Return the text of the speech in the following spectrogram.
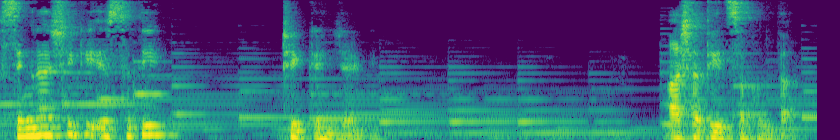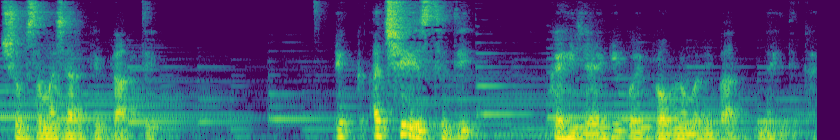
सिंह राशि की स्थिति ठीक कही जाएगी। आशातीत सफलता, शुभ समाचार की प्राप्ति। एक अच्छी स्थिति कही जाएगी, कोई प्रॉब्लम वाली बात नहीं दिखाई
